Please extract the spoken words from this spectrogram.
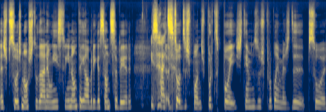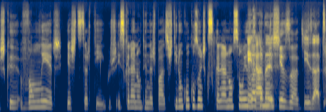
as pessoas não estudaram isso e não têm a obrigação de saber eh, Exato. todos os pontos, porque depois temos os problemas de pessoas que vão ler estes artigos e se calhar não tendo as bases, tiram conclusões que se calhar não são Erradas. exatamente exatos. Exato.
